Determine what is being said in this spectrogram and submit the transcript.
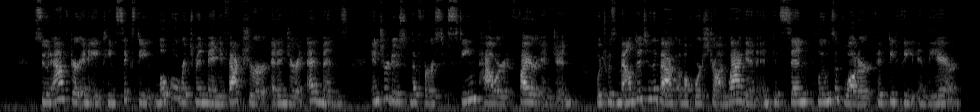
Soon after, in 1860, local Richmond manufacturer Ettinger and Edmonds introduced the first steam-powered fire engine, which was mounted to the back of a horse-drawn wagon and could send plumes of water 50 feet in the air.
